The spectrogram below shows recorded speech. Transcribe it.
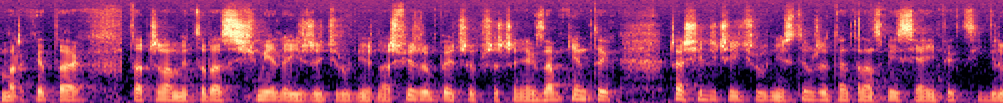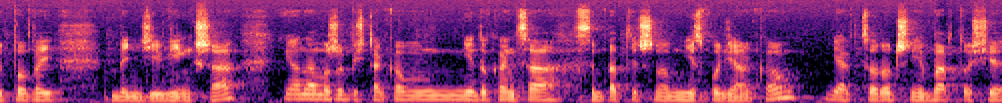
marketach. Zaczynamy coraz śmielej żyć również na świeżym powietrzu, w przestrzeniach zamkniętych. Trzeba się liczyć również z tym, że ta transmisja infekcji grypowej będzie większa i ona może być taką nie do końca sympatyczną niespodzianką. Jak corocznie warto się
